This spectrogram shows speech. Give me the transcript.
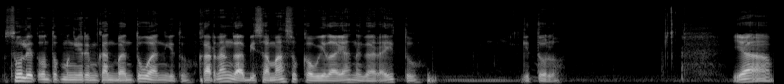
sulit untuk mengirimkan bantuan gitu. Karena nggak bisa masuk ke wilayah negara itu gitu loh ya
